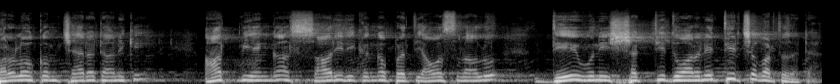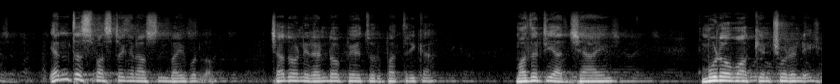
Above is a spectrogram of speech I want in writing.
పరలోకం చేరటానికి ఆత్మీయంగా శారీరకంగా ప్రతి అవసరాలు దేవుని శక్తి ద్వారానే తీర్చబడుతుందట. ఎంత స్పష్టంగా రాస్తుంది బైబిల్లో? చదవండి రెండో పేతురు పత్రిక మొదటి అధ్యాయం మూడో వాక్యం చూడండి.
